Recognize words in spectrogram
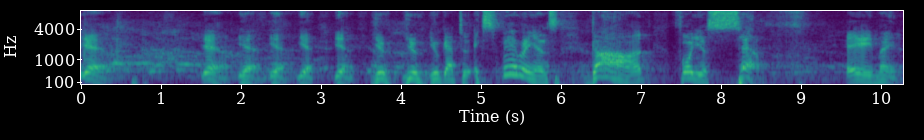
Yeah. Yeah, yeah, yeah, yeah, yeah. You you you got to experience God for yourself. Amen.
